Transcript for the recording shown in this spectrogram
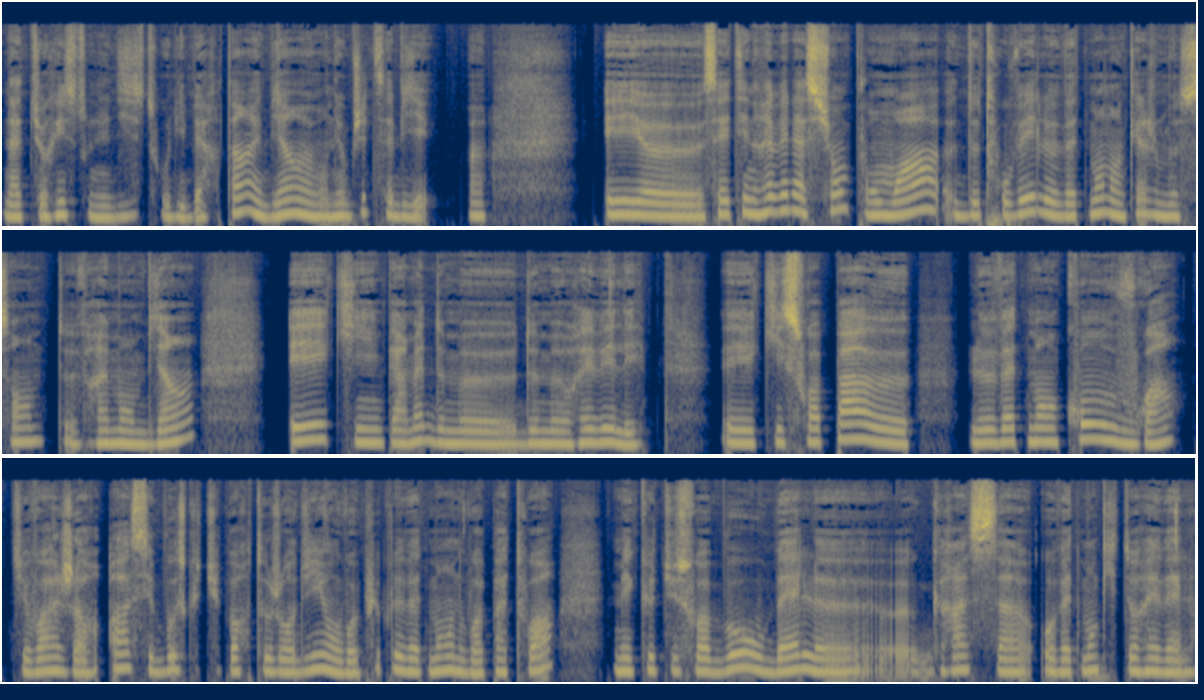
naturistes ou nudistes ou libertins, eh bien, euh, on est obligé de s'habiller. Et euh, ça a été une révélation pour moi de trouver le vêtement dans lequel je me sente vraiment bien et qui me permette de me, révéler. Et qui soit pas euh, le vêtement qu'on voit, tu vois, genre, ah, c'est beau ce que tu portes aujourd'hui, on voit plus que le vêtement, on ne voit pas toi, mais que tu sois beau ou belle euh, grâce à- aux vêtements qui te révèlent.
